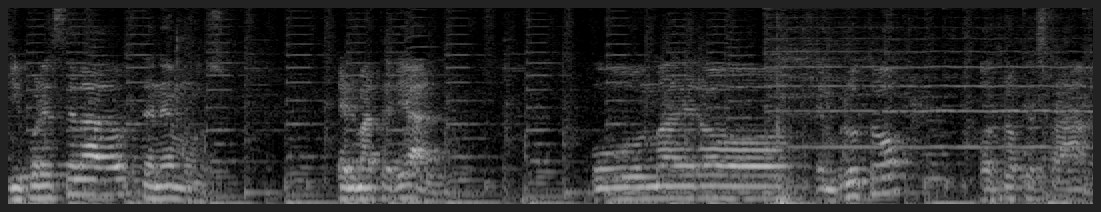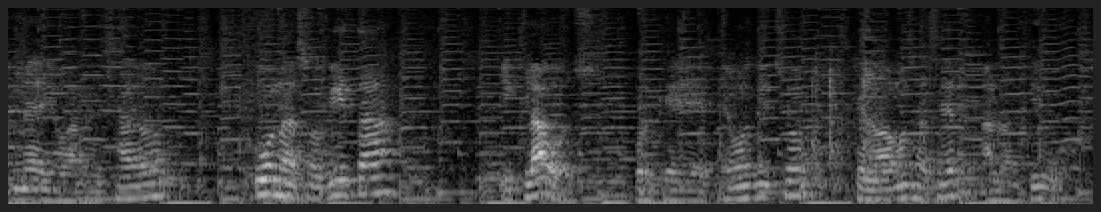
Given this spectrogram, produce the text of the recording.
Y por este lado tenemos el material, un madero en bruto, otro que está medio barnizado, una soguita y clavos, porque hemos dicho que lo vamos a hacer a lo antiguo.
